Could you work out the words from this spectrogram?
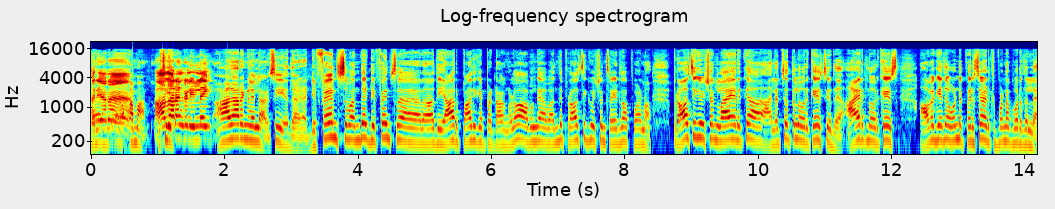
சரியான ஆமாம் ஆதாரங்கள் இல்லை. ஆதாரங்கள் இல்லை. சி டிஃபென்ஸ் வந்து டிஃபென்ஸ் அது யார் பாதிக்கப்பட்டாங்களோ அவங்க வந்து ப்ராசிக்யூஷன் சைடு தான் போகணும். ப்ராசிக்யூஷன் லாயருக்கு லட்சத்தில் ஒரு கேஸ் இது ஆயிரத்தில் ஒரு கேஸ் அவங்க இதை ஒன்றும் பெருசாக எடுத்து பண்ண போகிறதில்ல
